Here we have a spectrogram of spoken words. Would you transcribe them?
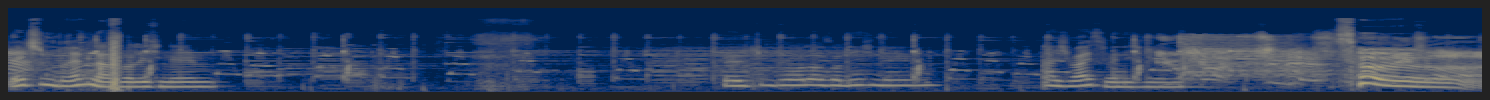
Welchen Brevler soll ich nehmen? Welchen Brawler soll ich nehmen? Ah, ich weiß, wen ich nehme. Surge.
